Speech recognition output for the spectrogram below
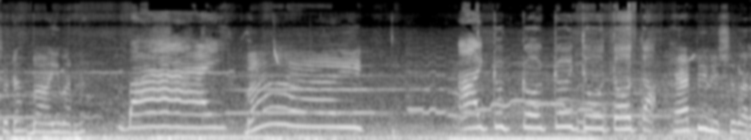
ചോട്ടാ ബായ് പറഞ്ഞ ബൈ ഹാപ്പി വിഷ് പറ.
